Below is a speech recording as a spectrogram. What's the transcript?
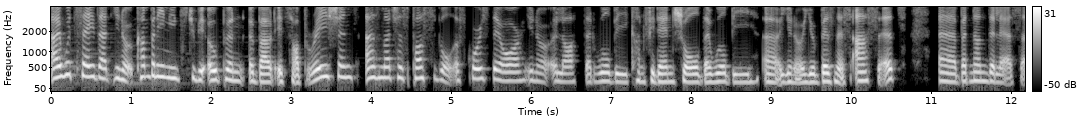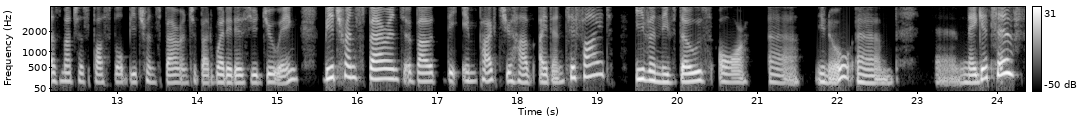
I would say that you know a company needs to be open about its operations as much as possible. Of course, there are you know a lot that will be confidential. There will be uh, you know your business assets, uh, but nonetheless, as much as possible, be transparent about what it is you're doing. Be transparent about the impacts you have identified, even if those are uh, you know um, uh, negative.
